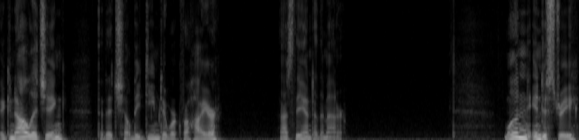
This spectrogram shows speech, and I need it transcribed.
acknowledging that it shall be deemed a work for hire, that's the end of the matter. One industry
